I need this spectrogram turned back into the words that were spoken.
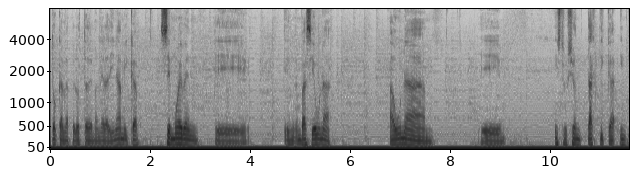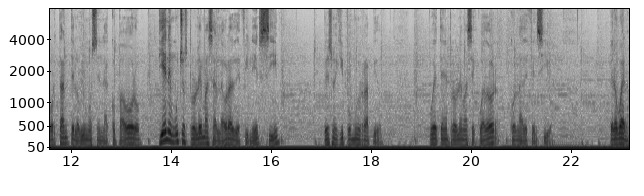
tocan la pelota de manera dinámica, se mueven eh, en base a una, a una eh, instrucción táctica importante, lo vimos en la Copa Oro. Tiene muchos problemas a la hora de definir, sí, pero es un equipo muy rápido puede tener problemas Ecuador con la defensiva. Pero bueno,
